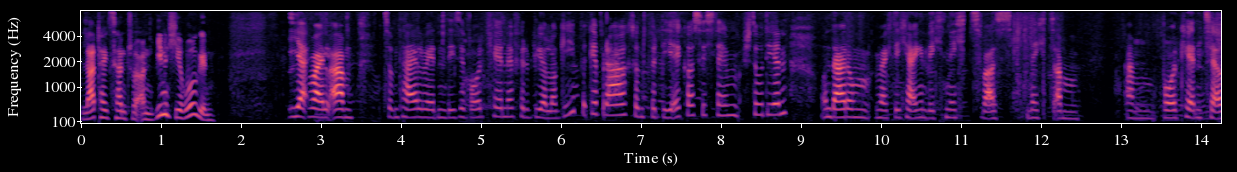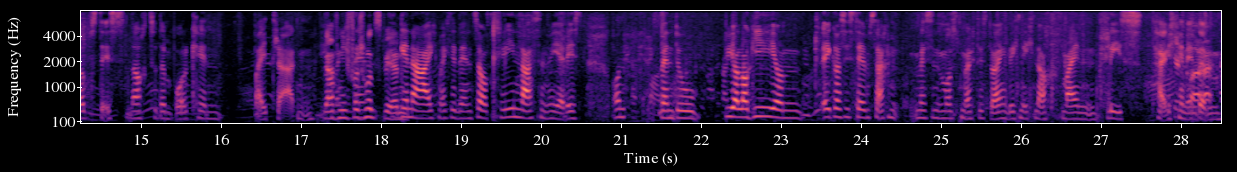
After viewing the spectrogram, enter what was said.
Latexhandschuhe an, wie eine Chirurgin. Ja, weil ähm, zum Teil werden diese Bohrkerne für Biologie gebraucht und für die Ökosystemstudien. Und darum möchte ich eigentlich nichts, was nichts am, am Bohrkern selbst ist, noch zu dem Bohrkern beitragen. Darf nicht verschmutzt werden. Genau, ich möchte den so clean lassen, wie er ist. Und wenn du Biologie und Ökosystemsachen messen musst, möchtest du eigentlich nicht noch mein Fließteilchen in dem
